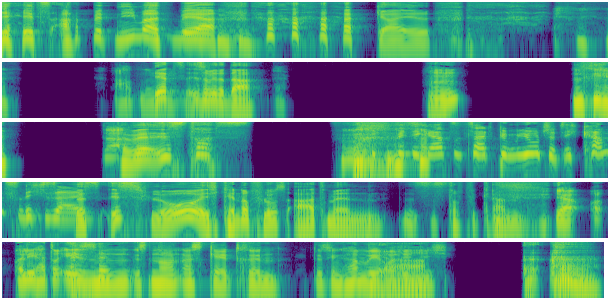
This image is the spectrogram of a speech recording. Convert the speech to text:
Ja, jetzt atmet niemand mehr. Geil. Atmen Jetzt ist er wieder da. Hm? Wer ist das? Ich bin die ganze Zeit gemutet. Ich kann's nicht sein. Das ist Flo. Ich kenne doch Flo's Atmen. Das ist doch bekannt. ja, Olli hat doch eh so ein, ist noch ein Skate drin. Deswegen haben wir Ja. Olli nicht.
